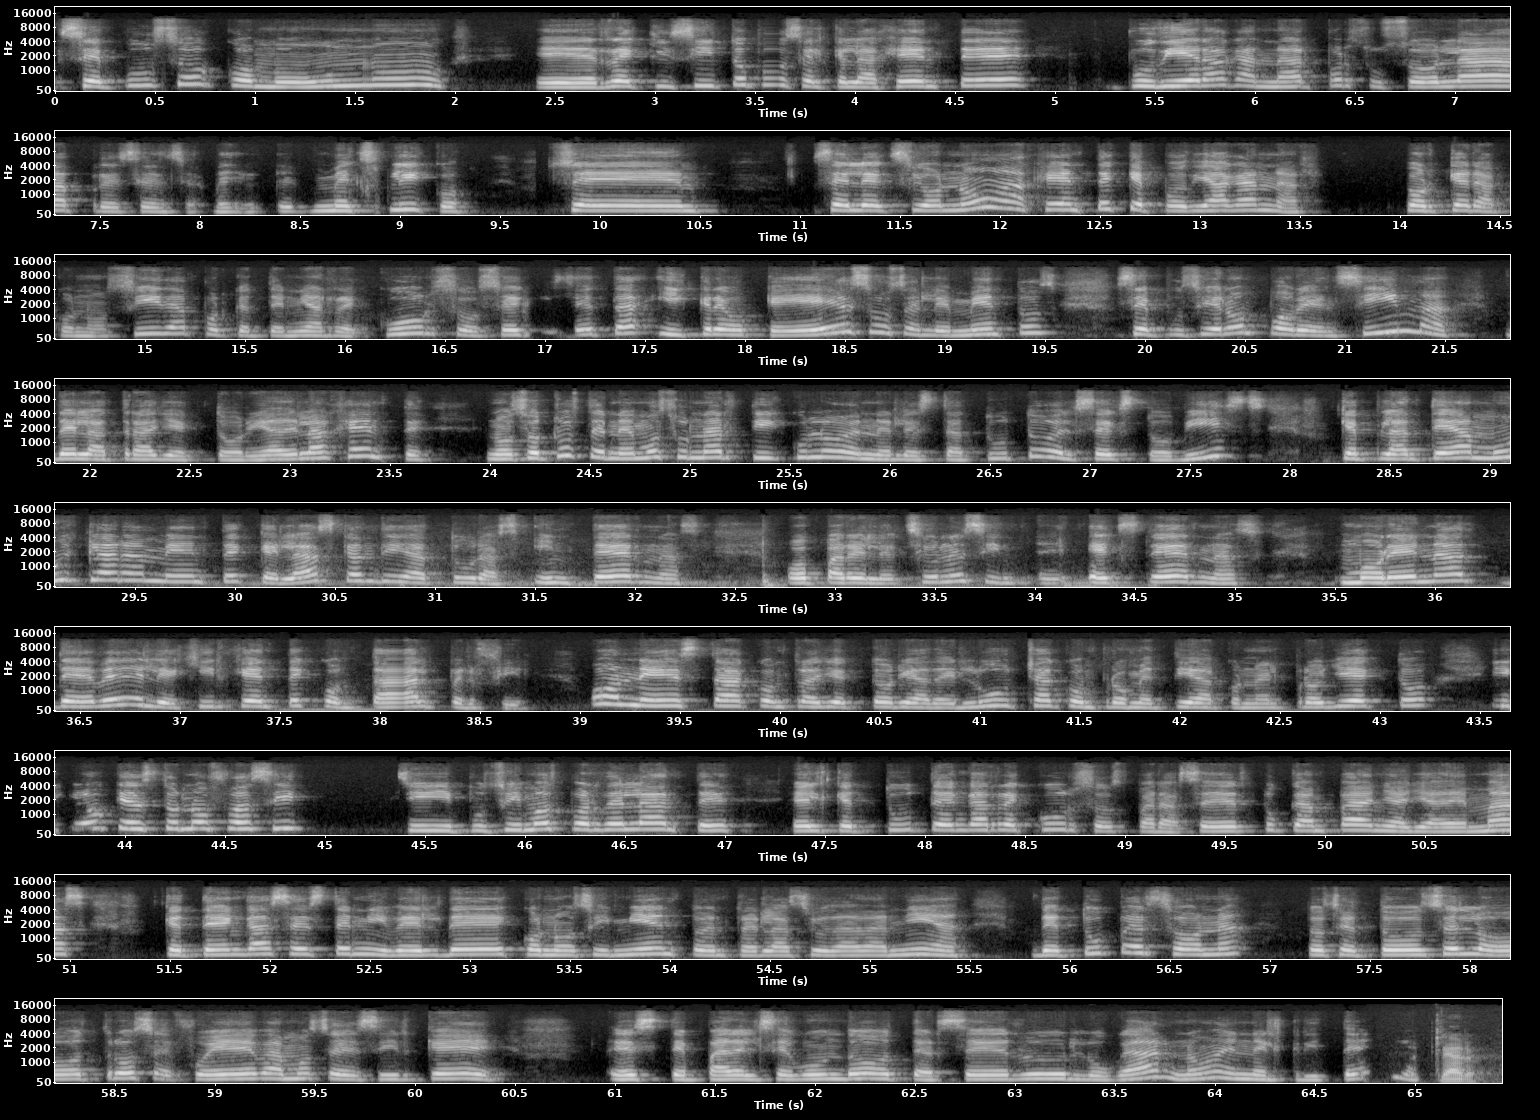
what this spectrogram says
se puso como un eh, requisito, pues el que la gente pudiera ganar por su sola presencia. Me, me explico. Se seleccionó a gente que podía ganar porque era conocida, porque tenía recursos, etc. Y creo que esos elementos se pusieron por encima de la trayectoria de la gente. Nosotros tenemos un artículo en el estatuto del sexto bis que plantea muy claramente que las candidaturas internas o para elecciones eh, externas, Morena debe elegir gente con tal perfil honesta, con trayectoria de lucha, comprometida con el proyecto. Y creo que esto no fue así. Si pusimos por delante el que tú tengas recursos para hacer tu campaña y además que tengas este nivel de conocimiento entre la ciudadanía de tu persona, entonces, entonces lo otro se fue, vamos a decir que este, para el segundo o tercer lugar, ¿no? En el criterio. Claro.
